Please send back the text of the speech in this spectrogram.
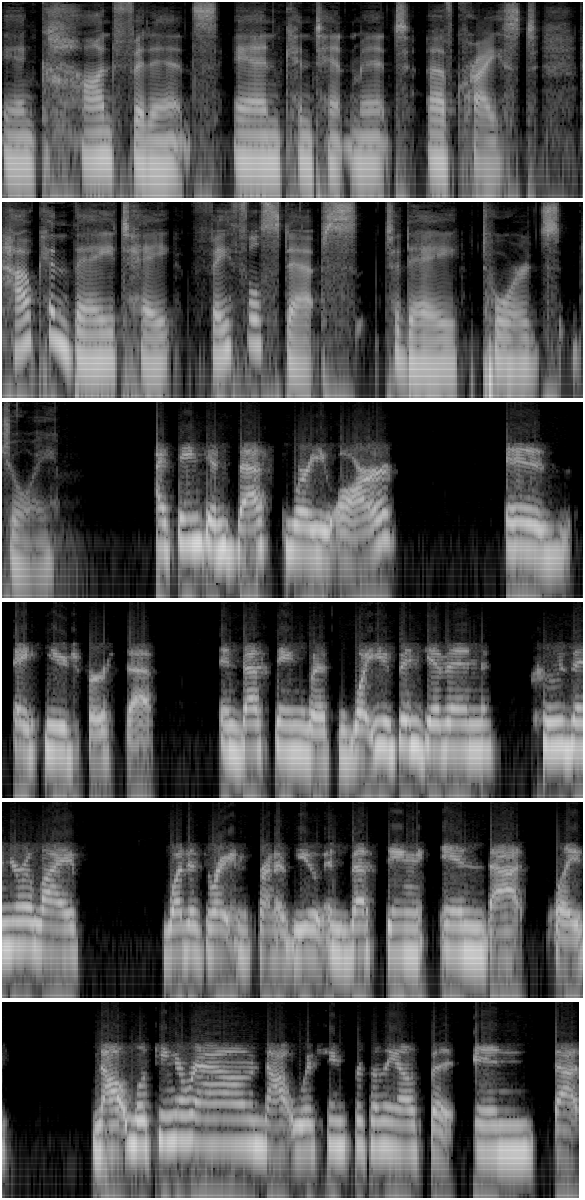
in confidence and contentment of Christ. How can they take faithful steps today towards joy? I think invest where you are is a huge first step. Investing with what you've been given, who's in your life, what is right in front of you, investing in that place. Not looking around, not wishing for something else, but in that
